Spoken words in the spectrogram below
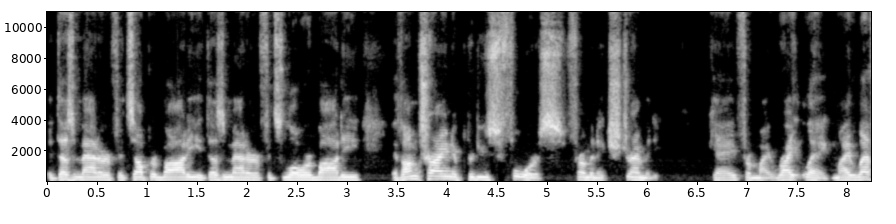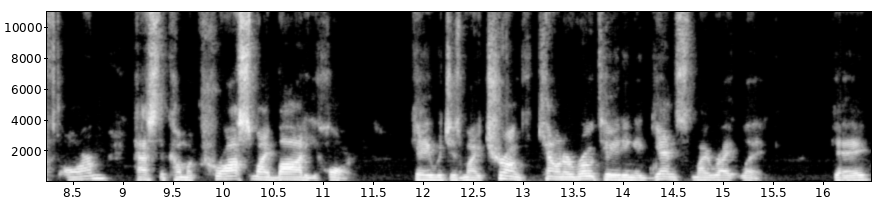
it doesn't matter if it's upper body, it doesn't matter if it's lower body. If I'm trying to produce force from an extremity, okay, from my right leg. My left arm has to come across my body hard, okay, which is my trunk counter rotating against my right leg, okay.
